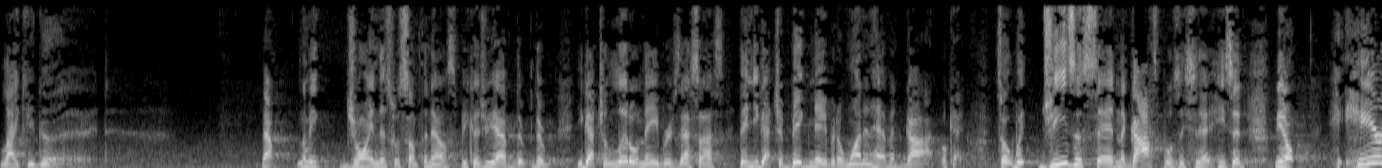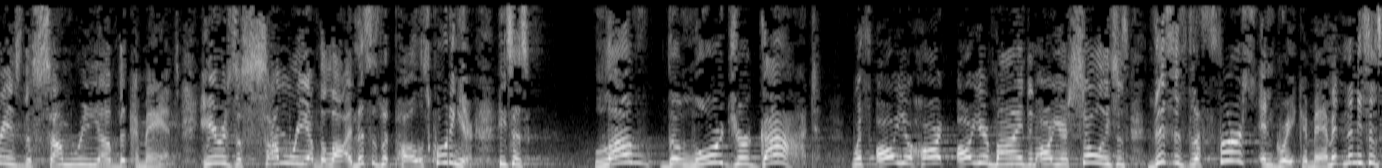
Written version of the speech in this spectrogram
like you good. Now, let me join this with something else because you have the, the, you got your little neighbors, that's us. Then you got your big neighbor, the one in heaven, God. Okay. So what Jesus said in the Gospels, he said, he said, you know, here is the summary of the commands. Here is the summary of the law. And this is what Paul is quoting here. He says, Love the Lord your God with all your heart, all your mind, and all your soul. And he says, this is the first and great commandment. And then he says,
